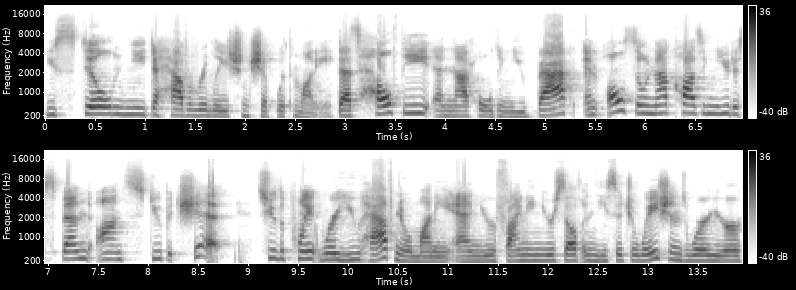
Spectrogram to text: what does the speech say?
you still need to have a relationship with money that's healthy and not holding you back and also not causing you to spend on stupid shit to the point where you have no money and you're finding yourself in these situations where you're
